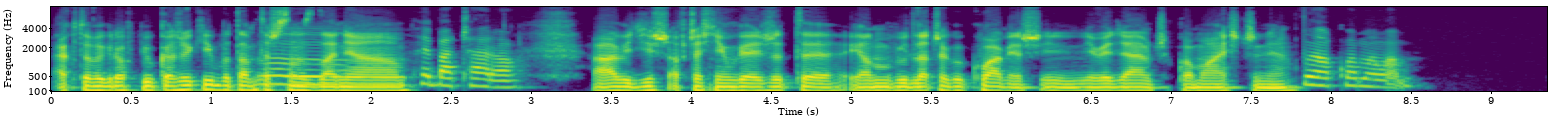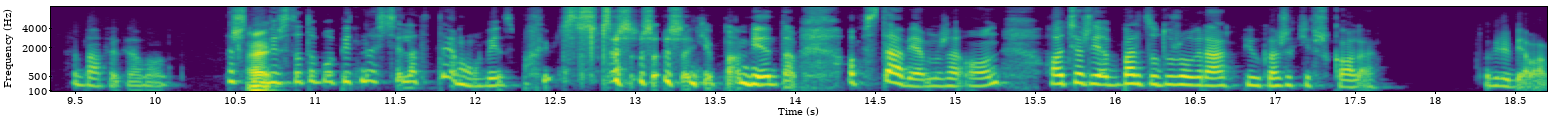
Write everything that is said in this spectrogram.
A kto wygrał w piłkarzyki? Bo tam też są Mm, zdania. Chyba Czaro. A widzisz, a wcześniej mówiłeś, że ty. I on mówił, dlaczego kłamiesz? I nie wiedziałem, czy kłamałeś, czy nie. No, kłamałam. Chyba wygrałam. Zresztą E- wiesz co, to było 15 lat temu, więc powiem ci szczerze, że, nie pamiętam. Obstawiam, że on, chociaż ja bardzo dużo grałam w piłkarzyki w szkole. Uwielbiałam.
